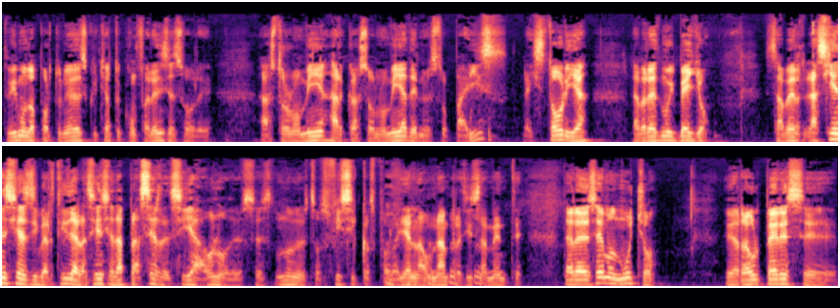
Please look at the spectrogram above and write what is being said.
Tuvimos la oportunidad de escuchar tu conferencia sobre astronomía, arcoastronomía de nuestro país, la historia. La verdad es muy bello saber, la ciencia es divertida, la ciencia da placer, decía uno de, uno de nuestros físicos por allá en la UNAM precisamente. Te agradecemos mucho, eh, Raúl Pérez, eh,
